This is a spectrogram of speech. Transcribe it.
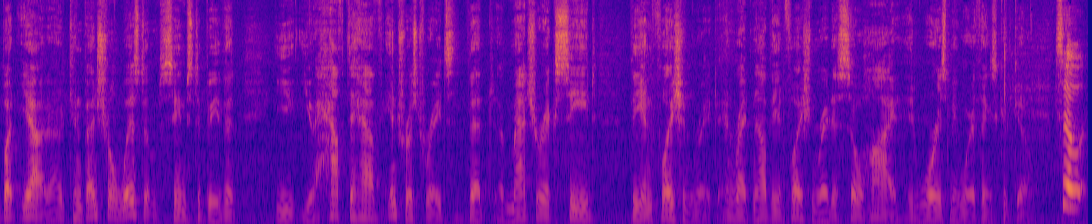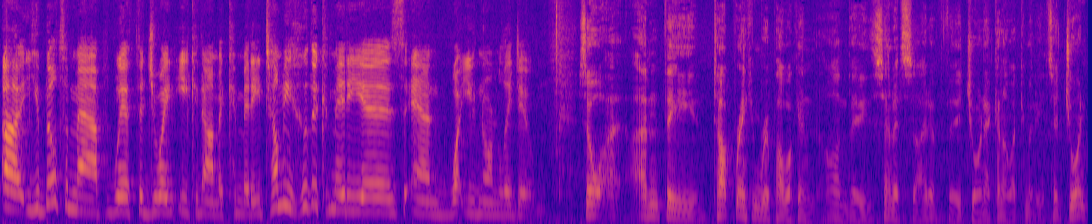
but yeah, uh, conventional wisdom seems to be that you, you have to have interest rates that match or exceed the inflation rate. And right now, the inflation rate is so high, it worries me where things could go. So, uh, you built a map with the Joint Economic Committee. Tell me who the committee is and what you normally do. So, I'm the top ranking Republican on the Senate side of the Joint Economic Committee. It's a joint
